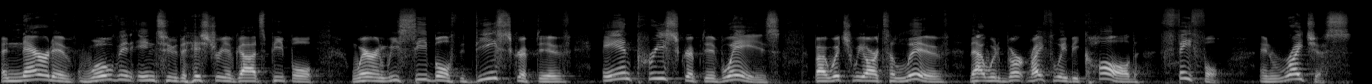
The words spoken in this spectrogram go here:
a narrative woven into the history of God's people, wherein we see both descriptive and prescriptive ways by which we are to live that would rightfully be called faithful and righteous.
